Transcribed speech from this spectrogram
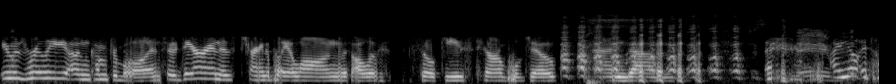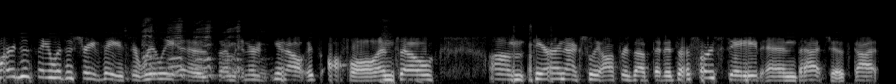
it was really uncomfortable, and so Darren is trying to play along with all of Silky's terrible jokes, and um, I know it's hard to say with a straight face. It really is. I'm, inter- you know, it's awful, and so. Um, Darren actually offers up that it's our first date, and that just got,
